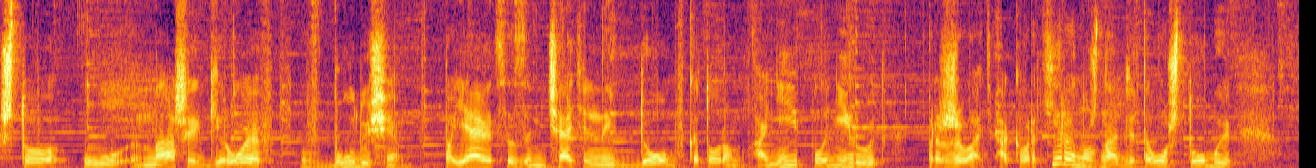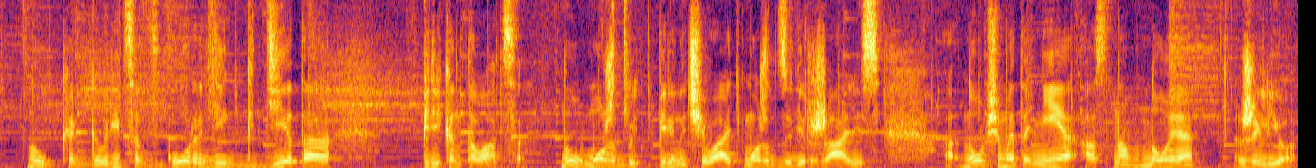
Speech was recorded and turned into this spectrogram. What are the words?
что у наших героев в будущем появится замечательный дом, в котором они планируют проживать. А квартира нужна для того, чтобы, ну, как говорится, в городе где-то перекантоваться. Ну, может быть, переночевать, может, задержались. Ну, в общем, это не основное жилье.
